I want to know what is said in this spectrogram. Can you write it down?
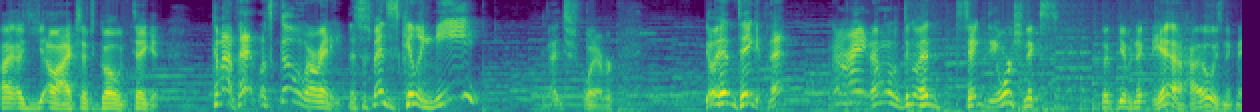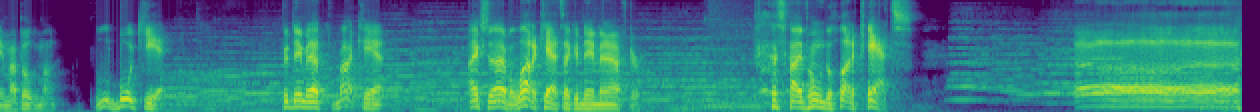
I, I, oh, I actually have to go and take it. Come on, Thet, let's go already. The suspense is killing me. I, whatever. Go ahead and take it, Thet. All right, I'm gonna go ahead and take the Orchynx. Give a nick. Yeah, I always nickname my Pokemon. Little boy cat. Could name it after my cat. Actually, I have a lot of cats I could name it after. Because I've owned a lot of cats. Uh,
